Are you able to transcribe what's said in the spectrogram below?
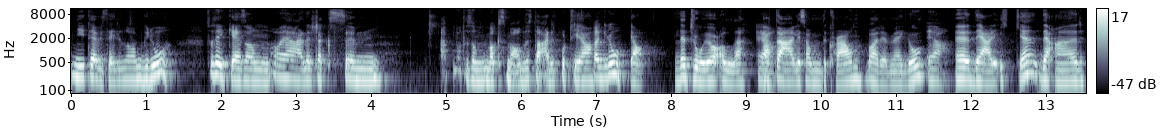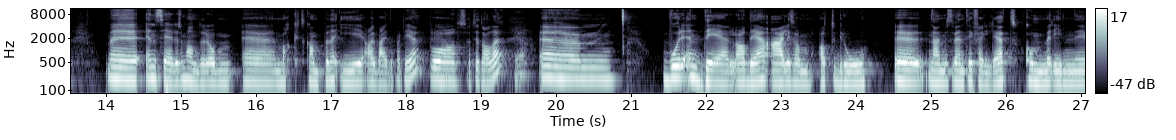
en ny TV-serie nå om Gro, så tenker jeg sånn Å ja, er det et slags um, er på en måte som Max Manus, da er det et portrett av Gro? Ja, det tror jo alle. Ja. At det er liksom The Crown, bare med Gro. Ja. Eh, Det er det ikke. Det er eh, en serie som handler om eh, maktkampene i Arbeiderpartiet på 70-tallet. Ja. Eh, hvor en del av det er liksom at Gro nærmest ved en tilfeldighet kommer inn i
